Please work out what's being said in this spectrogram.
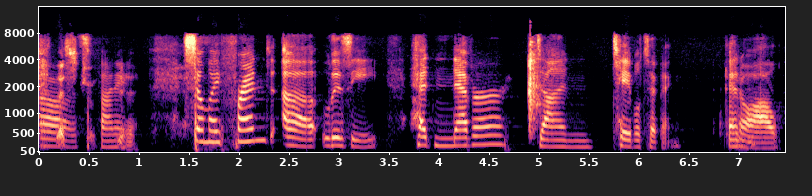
Oh, That's that's funny. Yeah. So my friend uh, Lizzie had never done table tipping at all.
